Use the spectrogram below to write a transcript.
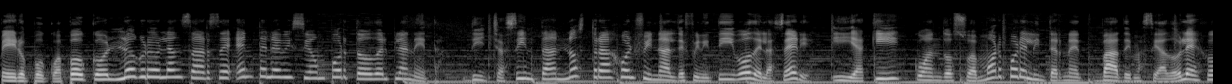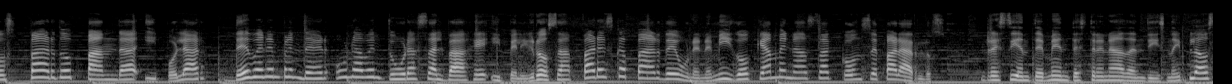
pero poco a poco logró lanzarse en televisión por todo el planeta. Dicha cinta nos trajo el final definitivo de la serie, y aquí, cuando su amor por el internet va demasiado lejos, Pardo, Panda y Polar deben emprender una aventura salvaje y peligrosa para escapar de un enemigo que amenaza con separarlos. Recientemente estrenada en Disney Plus,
